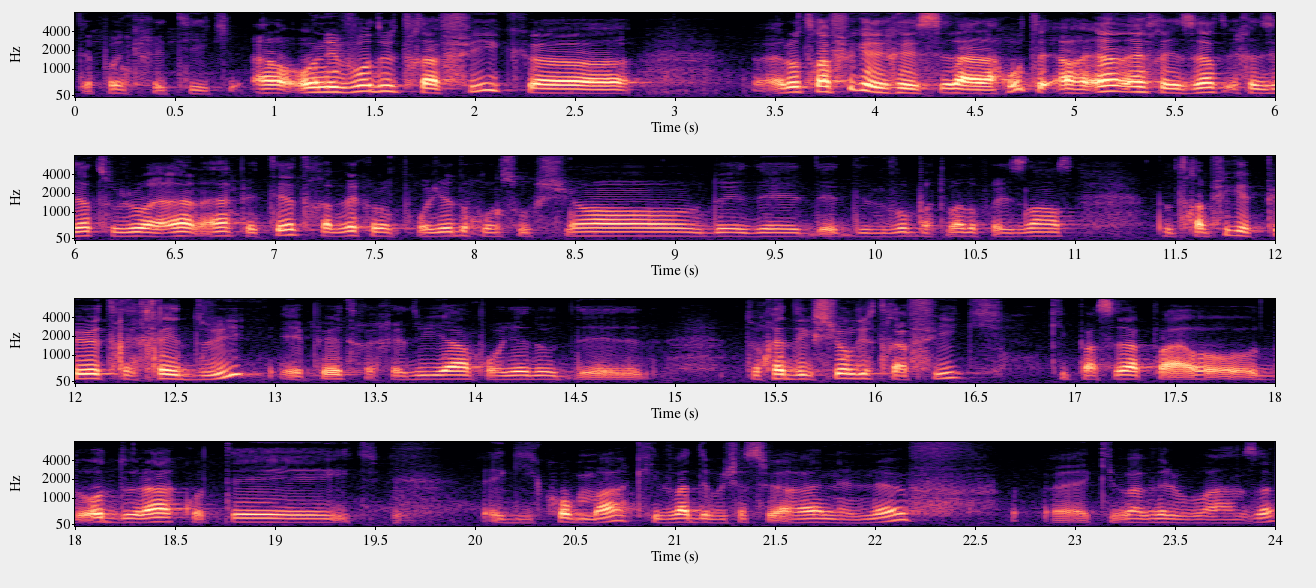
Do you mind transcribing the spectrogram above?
des, points critiques. Alors, au niveau du trafic, euh, le trafic la route réside toujours peut-être avec le projet de construction de, nouveaux bâtiments de présence. Le trafic peut être réduit et peut être réduit. Il y a un projet de, réduction du trafic qui passera au-delà côté Guikoma qui va déboucher sur la RN9 qui va vers le Wanza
